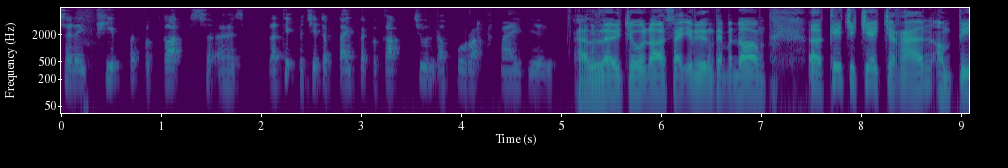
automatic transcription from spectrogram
សេរីភាពពិតប្រាកដ លទ្ធិប្រជាធិបតេយ្យពិតប្រាកដជូនដល់ពលរដ្ឋខ្មែរយើងឥឡូវចូលដល់សាច់រឿងតែម្ដង គេជជែកច្រើនអំពី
